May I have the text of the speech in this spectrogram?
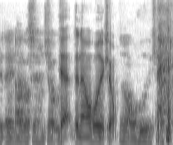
lidt af, nej, hvor ser han sjov ud. Ja, den er overhovedet ikke sjov. Det er overhovedet ikke sjovt.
